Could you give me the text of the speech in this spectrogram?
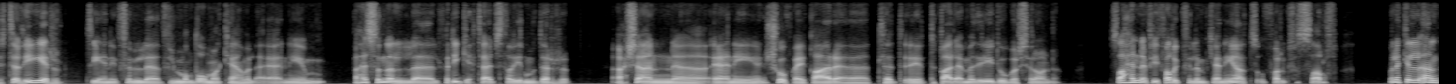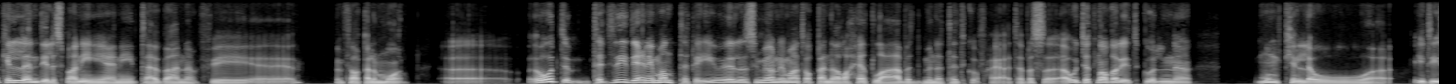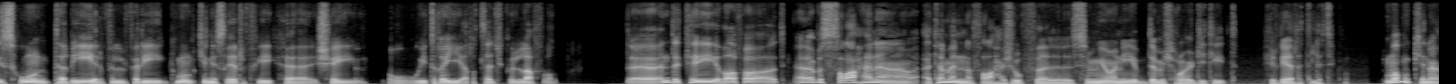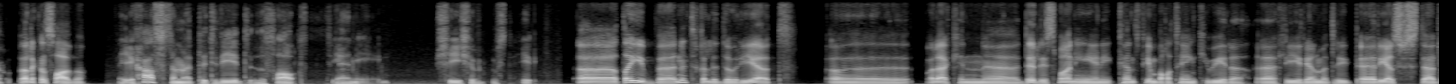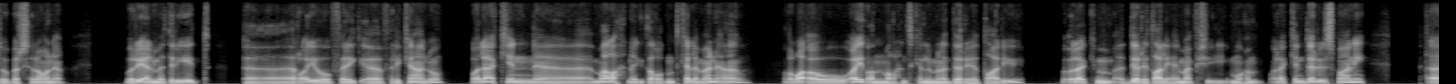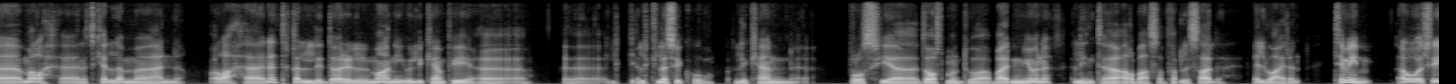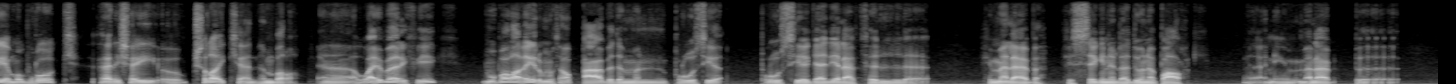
تغيير يعني في في المنظومة كاملة. يعني احس إن الفريق يحتاج تغيير مدرب عشان يعني نشوفه يقارع يقارع مدريد وبرشلونة. صح انه في فرق في الإمكانيات وفرق في الصرف ولكن الآن كل الأندية الإسبانية يعني تعبانة في إنفاق الأموال. هو تجديد يعني منطقي. سيميوني ما أتوقع إنه راح يطلع أبد من أتلتيكو في حياته بس وجهه نظري تقول إنه ممكن لو يسوون تغيير في الفريق ممكن يصير فيه شيء ويتغير اتلتيكو للافضل آه، عندك أي اضافات؟ أنا بس صراحة أنا أتمنى صراحة أشوف سيميوني يبدأ مشروع جديد في غير أتلتيكو. ممكنة لكن صعبة. أي خاصة مع التجديد صار يعني شيء شبه مستحيل. آه طيب ننتقل للدوريات. آه ولكن آه، الدوري الاسباني يعني كانت في مباراتين كبيرة آه لريال مدريد آه ريال سوسيداد وبرشلونة. وريال مدريد آه رايو فريق آه فاليكانو ولكن آه ما راح نقدر نتكلم عنها. وأيضا ما راح نتكلم عن الدوري الإيطالي. ولكن الدوري الإيطالي يعني ما في شيء مهم. ولكن الدوري الإسباني ما راح نتكلم عنه. راح ننتقل للدوري الألماني واللي كان فيه الكلاسيكو اللي كان بوروسيا دورتموند وبايرن ميونخ اللي انتهى 4-0 لصالح البايرن. تميم. أول شيء مبروك ثاني شيء وش رأيك عن المباراة؟ آه الله يبارك فيك. مباراة غير متوقعة ابدا من بوروسيا. بوروسيا قاعد يلعب في في ملعبه في السيجنال إيدونا بارك. يعني ملعب آه،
